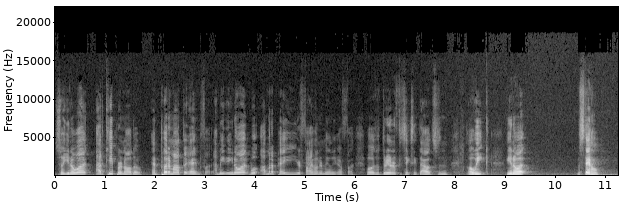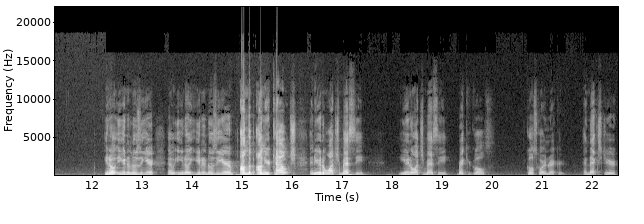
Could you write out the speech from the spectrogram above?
So you know what? I'd keep Ronaldo and put him out there. And I mean, you know what? Well, I'm gonna pay you your 500 million, or fi- well, the 360,000 a week. You know what? Stay home. You know you're gonna lose a year, and you know you're gonna lose a year on the on your couch, and you're gonna watch Messi. You're gonna watch Messi break your goals, goal scoring record. And next year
